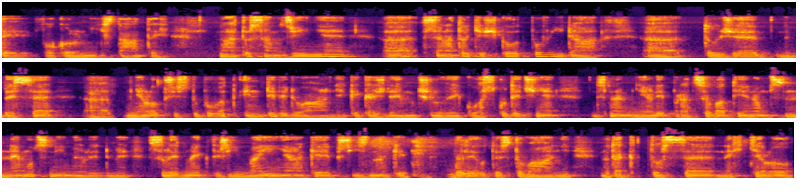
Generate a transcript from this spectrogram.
ty v okolních státech. No a to samozřejmě uh, se na to těžko odpovídá. Uh, to, že by se mělo přistupovat individuálně ke každému člověku a skutečně jsme měli pracovat jenom s nemocnými lidmi, s lidmi, kteří mají nějaké příznaky, byli otestováni, no tak to se nechtělo,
